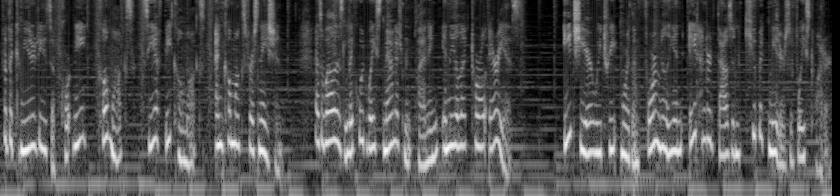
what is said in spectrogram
for the communities of Courtenay, Comox, CFB Comox, and Comox First Nation, as well as liquid waste management planning in the electoral areas. Each year, we treat more than 4,800,000 cubic meters of wastewater.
